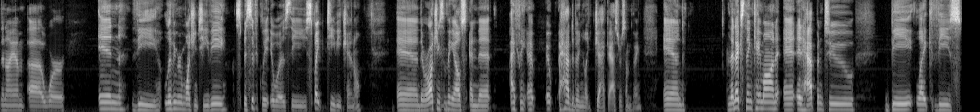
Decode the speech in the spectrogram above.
than I am, uh, were in the living room watching TV. Specifically, it was the Spike TV channel, and they were watching something else. And that I think it, it had to be like Jackass or something. And the next thing came on, and it happened to be like these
